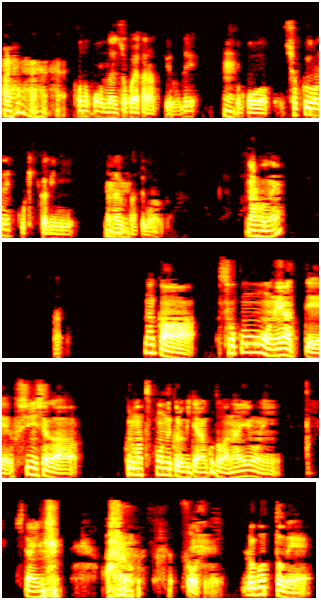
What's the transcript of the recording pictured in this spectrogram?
はいはいはいはいはい。この子同じとこやからっていうので、うんそこを、食をね、こうきっかけにうん仲良くうんなってもらう。なるほどねはい。なんか、そこを狙って不審者が車突っ込んでくるみたいなことがないようにしたいんで、あの、そうですね。ロボットで、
